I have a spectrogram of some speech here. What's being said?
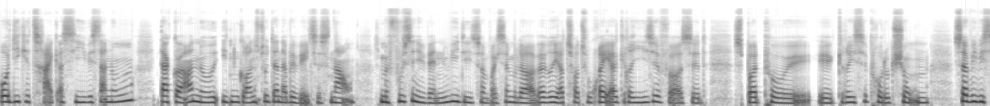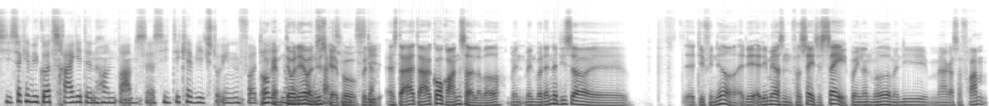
hvor de kan trække og sige, hvis der er nogen, der gør noget i den grønne studenterbevægelses navn, som er fuldstændig vanvittigt, som for eksempel at hvad ved jeg, torturere grise for at sætte spot på øh, øh, griseproduktionen, så, vil vi sige, så kan vi godt trække den håndbremse og sige, det kan vi ikke stå inden for. Det, okay, det var det, jeg var nysgerrig på, fordi altså, der, er, der går grænser eller hvad, men, men hvordan er de så øh, defineret? Er det, er det mere sådan fra sag til sag på en eller anden måde, at man lige mærker sig frem?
